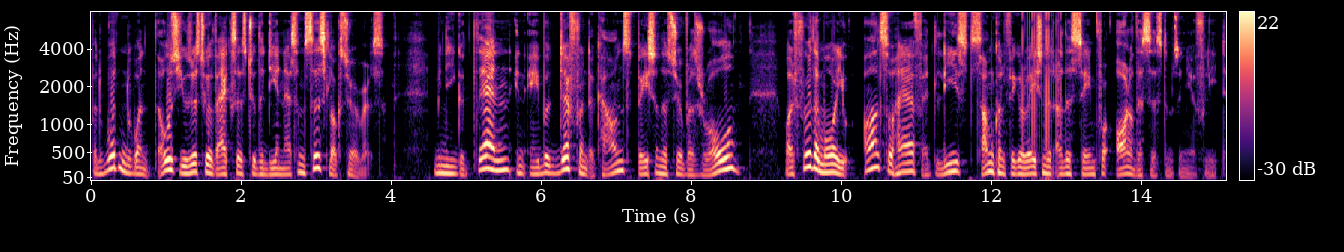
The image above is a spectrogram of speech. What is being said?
but wouldn't want those users to have access to the DNS and syslog servers, meaning you could then enable different accounts based on the server's role, while furthermore you also have at least some configurations that are the same for all of the systems in your fleet.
